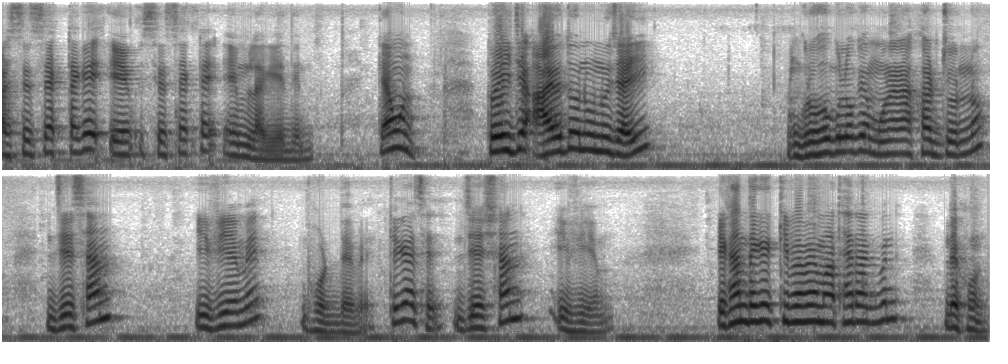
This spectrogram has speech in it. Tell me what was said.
আর শেষে একটাকে এম শেষে একটা এম লাগিয়ে দিন। কেমন? তো এই যে আয়তন অনুযায়ী গ্রহগুলোকে মনে রাখার জন্য জেসান ইভিএমে ভোট দেবে, ঠিক আছে? জেসান ইভিএম এখান থেকে কীভাবে মাথায় রাখবেন? দেখুন,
